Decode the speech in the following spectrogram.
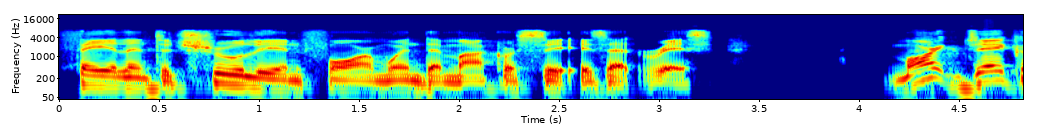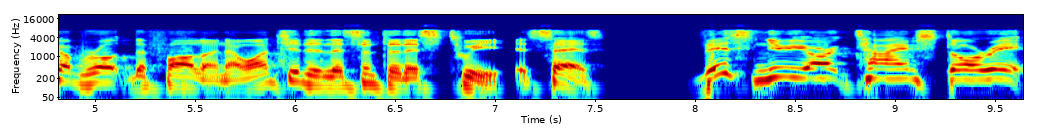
failing to truly inform when democracy is at risk. Mark Jacob wrote the following. I want you to listen to this tweet. It says, This New York Times story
